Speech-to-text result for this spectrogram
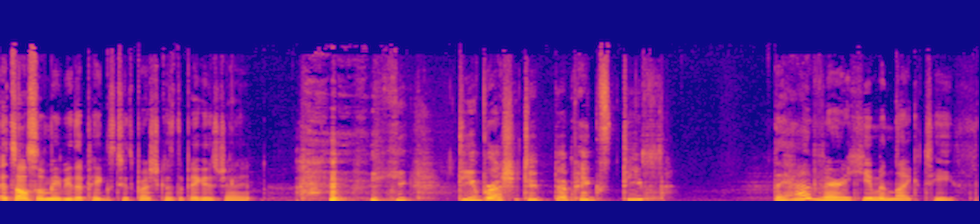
It's also maybe the pig's toothbrush because the pig is giant. Do you brush a, pig's teeth? They have very human-like teeth.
